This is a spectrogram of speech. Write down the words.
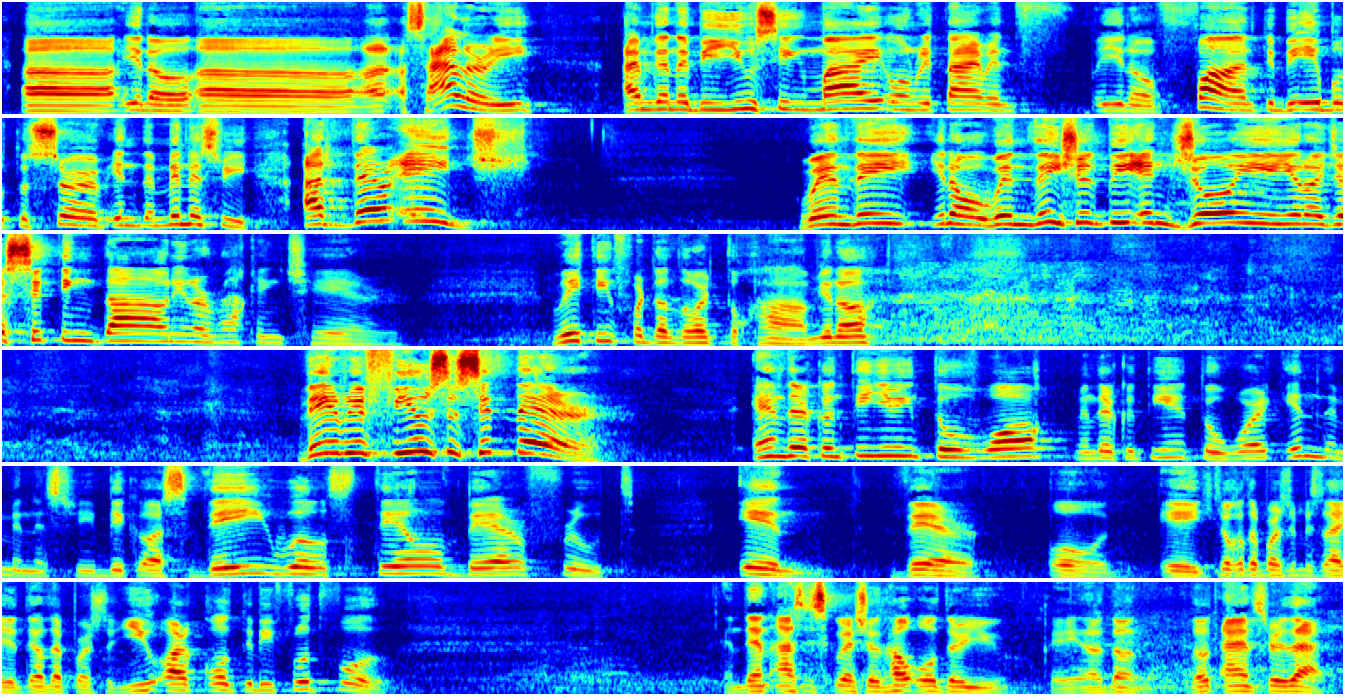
uh, you know, uh, a salary, I'm going to be using my own retirement, you know, fun to be able to serve in the ministry at their age. When they, you know, when they should be enjoying, you know, just sitting down in a rocking chair, waiting for the Lord to come, you know. they refuse to sit there. And they're continuing to walk and they're continuing to work in the ministry because they will still bear fruit in their old age. Look at the person beside you. Tell that person, you are called to be fruitful. And then ask this question, how old are you? Okay, no, don't, don't answer that.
